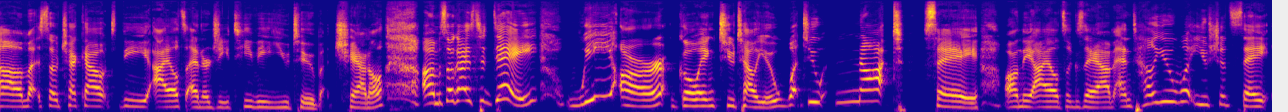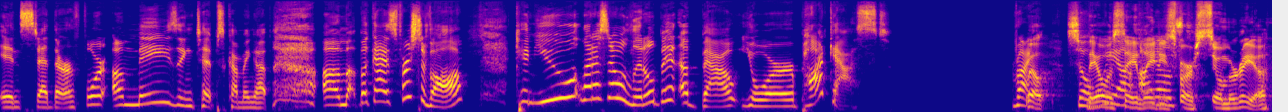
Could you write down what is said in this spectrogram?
Um, so check out the IELTS Energy TV YouTube channel. Um, so guys, today we are going to tell you what to not say on the IELTS exam and tell you what you should say instead. There are four amazing tips coming up. Um, but guys, first of all, can you let us know a little bit about your podcast? Right. Well, so they always we say ladies IELTS first. So, Maria,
